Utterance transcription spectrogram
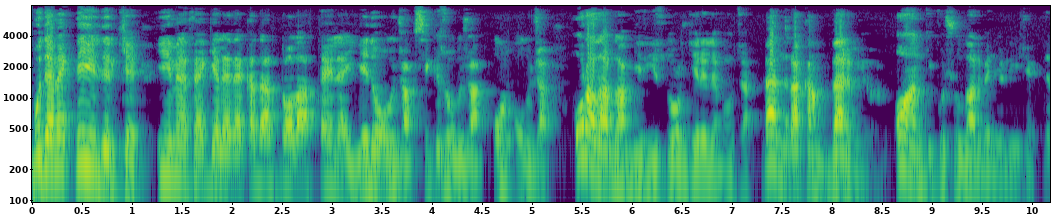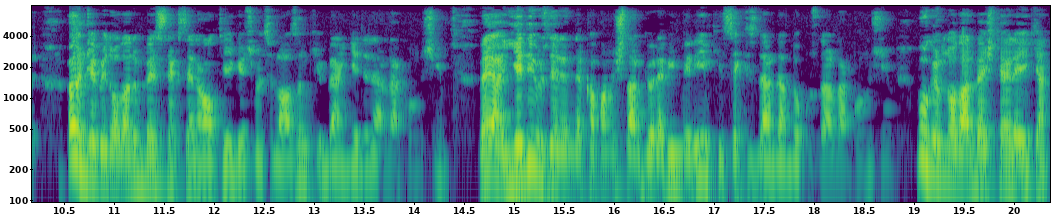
Bu demek değildir ki IMF gelene kadar dolar TL 7 olacak, 8 olacak, 10 olacak. Oralardan bir %10 gerileme olacak. Ben rakam vermiyorum. O anki koşullar belirleyecektir. Önce bir doların 5.86'ya geçmesi lazım ki ben 7'lerden konuşayım. Veya 7 üzerinde kapanışlar görebilmeliyim ki 8'lerden 9'lardan konuşayım. Bugün dolar 5 TL iken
